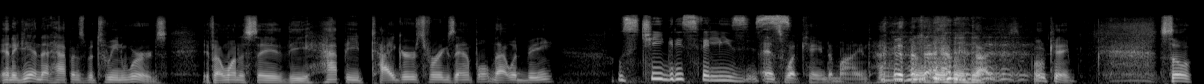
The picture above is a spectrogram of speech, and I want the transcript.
And again, that happens between words. If I want to say the happy tigers, for example, that would be, Os tigres felizes. that's what came to mind. The happy tigers. Okay. So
